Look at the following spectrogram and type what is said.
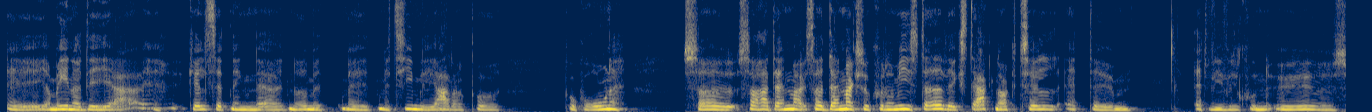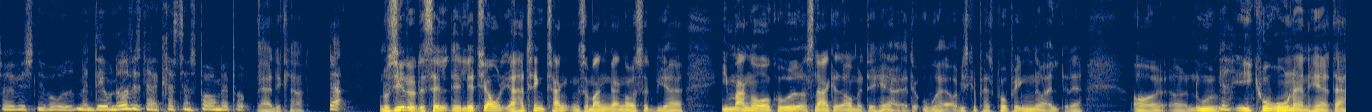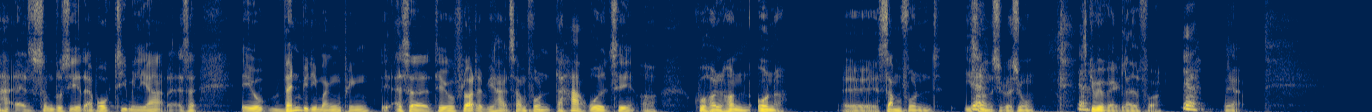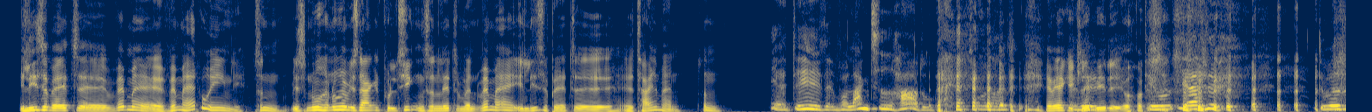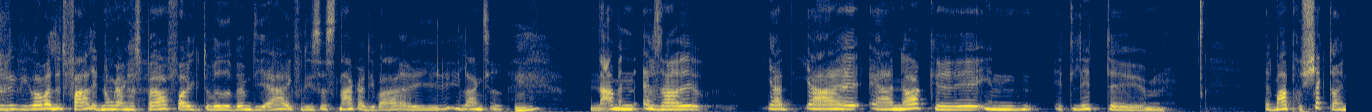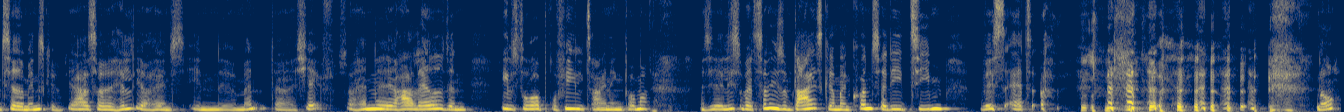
Øh, jeg mener, det er øh, gældsætningen er noget med, med, med 10 milliarder på, på corona. Så, så, har Danmark, så er Danmarks økonomi stadigvæk stærk nok til, at, øh, at vi vil kunne øge serviceniveauet. Men det er jo noget, vi skal have Christiansborg med på. Ja, det er klart. Ja. Nu siger du det selv, det er lidt sjovt. Jeg har tænkt tanken så mange gange også, at vi har i mange år gået og snakket om, at det her, at uha, og vi skal passe på pengene og alt det der. Og, og nu ja. i coronaen her, der er, som du siger, der er brugt 10 milliarder. Altså, det er jo vanvittigt mange penge. Det, altså, det er jo flot, at vi har et samfund, der har råd til at kunne holde hånden under øh, samfundet i ja. sådan en situation. Det skal vi være glade for. Ja. ja. Elisabeth, øh, hvem, er, hvem er du egentlig? Sådan, hvis nu, nu har vi snakket politikken sådan lidt, men hvem er Elisabeth øh, Teilmann? Sådan Ja, det er, hvor lang tid har du? Jamen, jeg kan klippe i det jo. det, er jo ja, det, du ved, det, det kan godt være lidt farligt nogle gange at spørge folk, du ved, hvem de er, ikke? fordi så snakker de bare i, i lang tid. Mm. Nej, men altså, jeg, jeg er nok øh, en, et lidt... Øh, et meget projektorienteret menneske. Jeg er så heldig at have en, en øh, mand, der er chef, så han øh, har lavet den helt store profiltegning på mig. Jeg siger, Elisabeth, sådan en som dig skal man kun sætte i et team, hvis at... Nå,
